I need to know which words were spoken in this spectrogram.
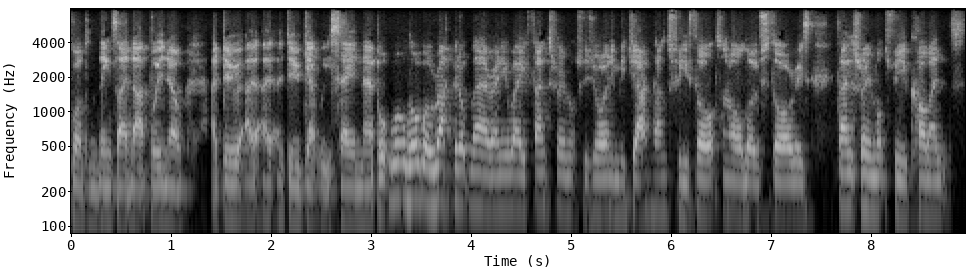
and things like that. But you know, I do I, I do get what you're saying there. But we'll, we'll wrap it up there anyway. Thanks very much for joining me, Jack. Thanks for your thoughts on all those stories. Thanks very much for your comments.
